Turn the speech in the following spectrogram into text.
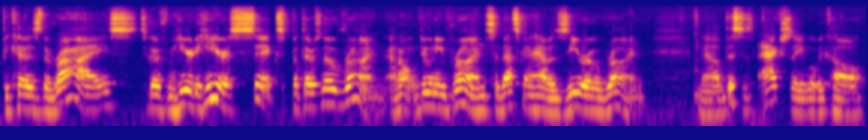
because the rise to go from here to here is 6, but there's no run. I don't do any run, so that's going to have a 0 run. Now this is actually what we call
